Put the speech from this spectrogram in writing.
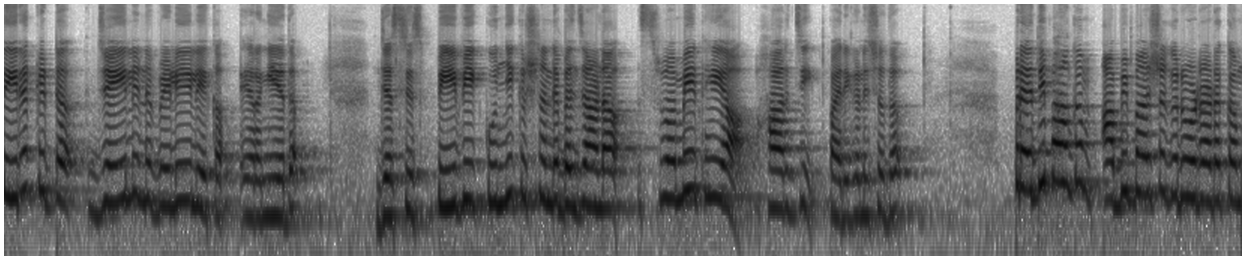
തിരക്കിട്ട് ജയിലിന് വെളിയിലേക്ക് ഇറങ്ങിയത്. ജസ്റ്റിസ് പി വി കുഞ്ഞികൃഷ്ണന്റെ ബെഞ്ചാണ് സ്വമേധയ ഹർജി പരിഗണിച്ചത്. പ്രതിഭാഗം അഭിഭാഷകരോടടക്കം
